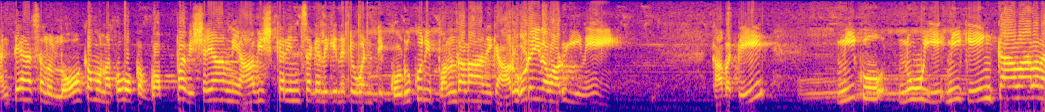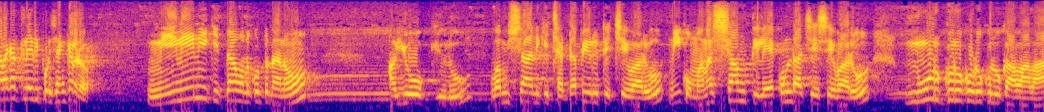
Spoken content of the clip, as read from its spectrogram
అంటే అసలు లోకమునకు ఒక గొప్ప విషయాన్ని ఆవిష్కరించగలిగినటువంటి కొడుకుని పొందడానికి అర్హుడైన వాడు ఈయనే. కాబట్టి నీకు నువ్వు నీకేం కావాలని అడగట్లేదు ఇప్పుడు శంకరుడు. నేనే నీకు ఇద్దాం అనుకుంటున్నాను. అయోగ్యులు వంశానికి చెడ్డ పేరు తెచ్చేవారు నీకు మనశ్శాంతి లేకుండా చేసేవారు నూరుగురు కొడుకులు కావాలా?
